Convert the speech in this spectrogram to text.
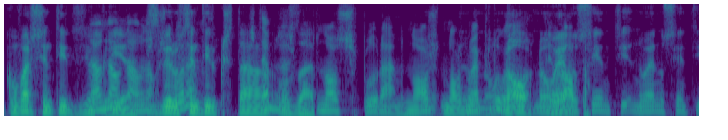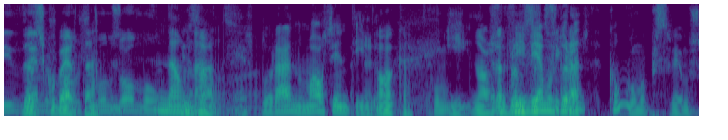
com, vários sentidos. Eu não, queria não, não, perceber o sentido que está Estamos a usar. nós exploramos. Nós, nós não, é Portugal. Não, é no senti não é no sentido da descoberta. Mundos ao mundo. Não, Exato. não. É explorar no mau sentido. Ok. E nós vivemos durante. Como? Como percebemos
